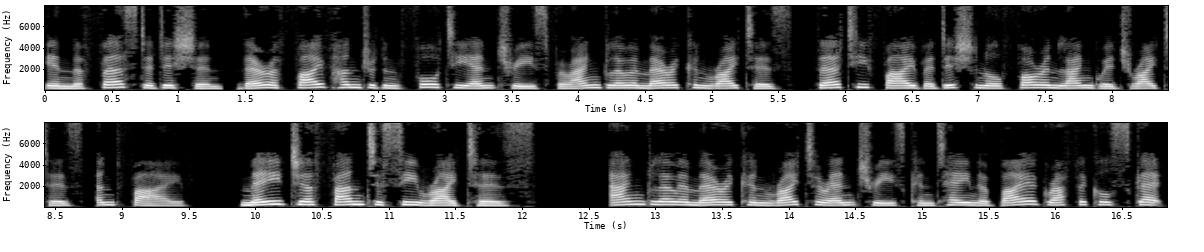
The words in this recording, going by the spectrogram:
In the first edition, there are 540 entries for Anglo-American writers, 35 additional foreign language writers, and 5 major fantasy writers. Anglo-American writer entries contain a biographical sketch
